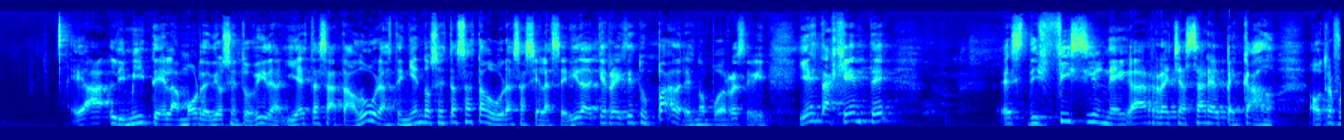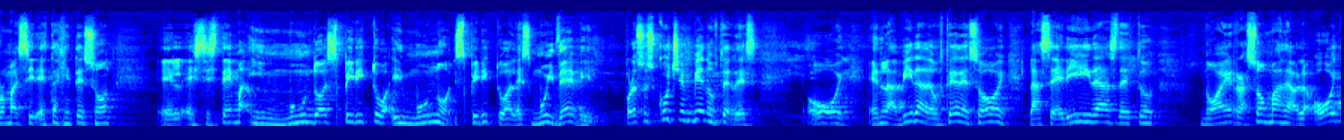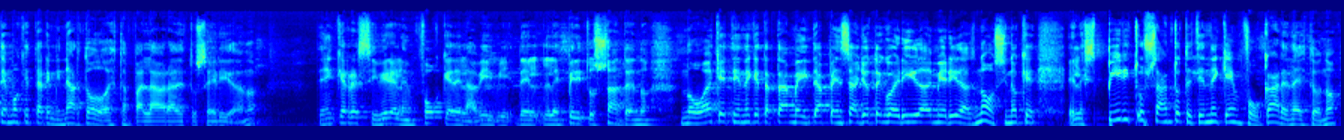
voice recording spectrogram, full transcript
limite el amor de Dios en tu vida. Y estas ataduras, teniéndose estas ataduras hacia las heridas que recibiste tus padres, no puedes recibir. Y esta gente es difícil negar, rechazar el pecado. Otra forma de decir, esta gente son el, sistema inmundo espiritual, inmuno espiritual es muy débil. Por eso escuchen bien ustedes. Hoy, en la vida de ustedes hoy, las heridas de tu... No hay razón más de hablar. Hoy tenemos que terminar toda esta palabra de tus heridas, ¿no? Tienen que recibir el enfoque de la Biblia, del, Espíritu Santo. No, es que tiene que tratar de meditar, pensar, yo tengo heridas de mis heridas. No, sino que el Espíritu Santo te tiene que enfocar en esto, ¿no?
